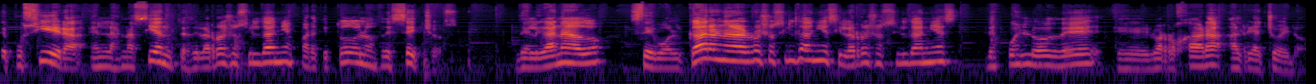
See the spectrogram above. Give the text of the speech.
se pusiera en las nacientes del arroyo Sildañez para que todos los desechos del ganado se volcaran al arroyo Sildañez y el arroyo Sildañez después lo, de, eh, lo arrojara al riachuelo.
